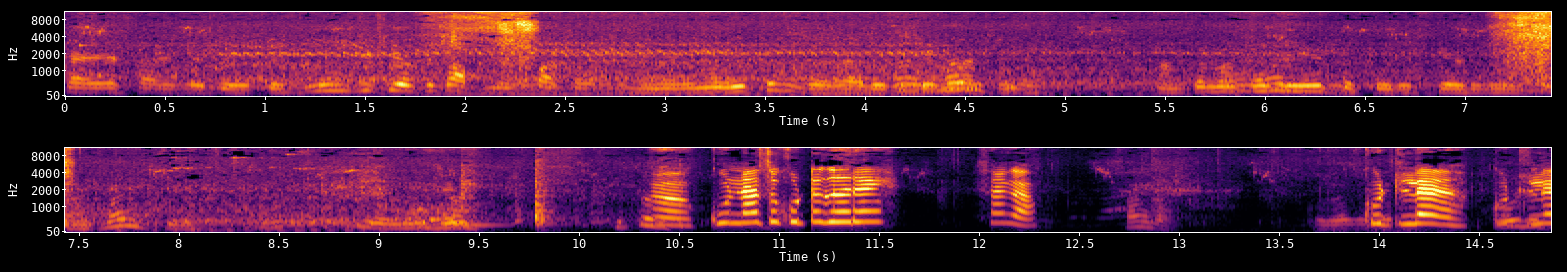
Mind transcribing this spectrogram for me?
काय सांगायचं इथंच घर आले आमच्या माणसाची येतं पुढे अं, कुणाचं कुठं घर आहे? सांगा. कुठलं कुठलं?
